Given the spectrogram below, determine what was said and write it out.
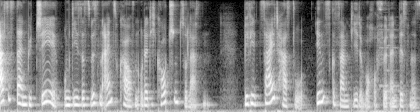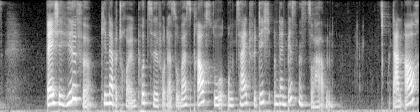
Was ist dein Budget, um dieses Wissen einzukaufen oder dich coachen zu lassen? Wie viel Zeit hast du insgesamt jede Woche für dein Business? Welche Hilfe, Kinderbetreuung, Putzhilfe oder sowas brauchst du, um Zeit für dich und dein Business zu haben? Dann auch,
